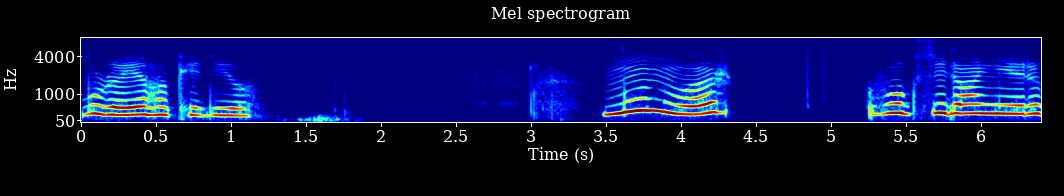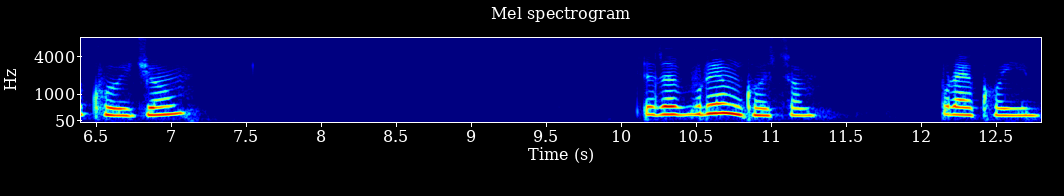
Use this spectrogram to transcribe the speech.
buraya hak ediyor. Moon var. Fox ile aynı yere koyacağım. Ya da buraya mı koysam? Buraya koyayım.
